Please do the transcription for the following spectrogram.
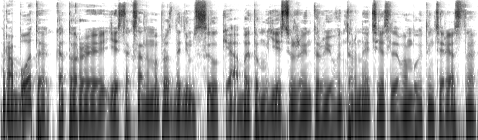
работы, которые есть, Оксана, мы просто дадим ссылки, об этом есть уже интервью в интернете, если вам будет интересно,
